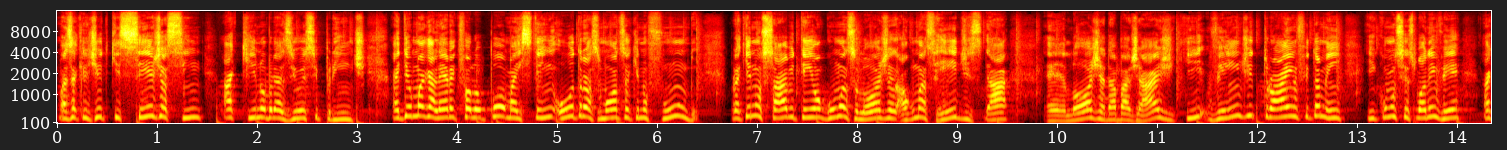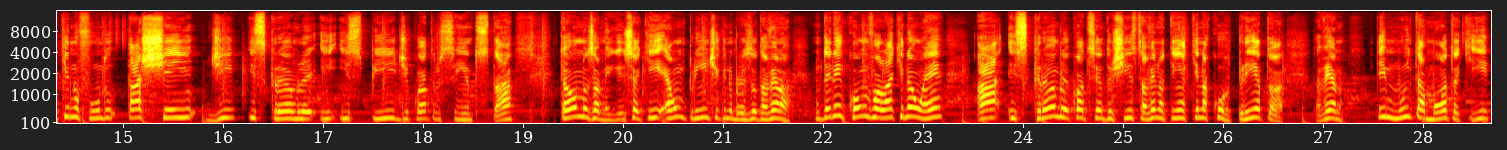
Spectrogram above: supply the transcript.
Mas acredito que seja assim aqui no Brasil esse print. Aí tem uma galera que falou, pô, mas tem outras motos aqui no fundo. Para quem não sabe, tem algumas lojas, algumas redes da é, loja da Bajaj que vende Triumph também. E como vocês podem ver, aqui no fundo tá cheio de Scrambler e Speed 400, tá? Então, meus amigos, isso aqui é um print aqui no Brasil, tá vendo? Não tem nem como falar que não é a Scrambler 400X, tá vendo? Tem aqui na cor preta, ó, tá vendo? Tem muita moto aqui.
